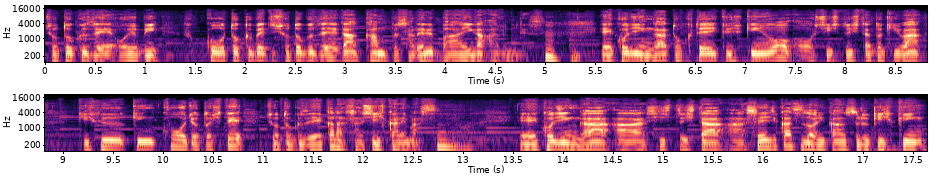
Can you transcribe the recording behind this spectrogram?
所得税及び復興特別所得税が還付される場合があるんです、うんうん、えー、個人が特定寄付金を支出した時は寄付金控除として所得税から差し引かれます、うん、えー、個人があ支出したあ政治活動に関する寄付金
